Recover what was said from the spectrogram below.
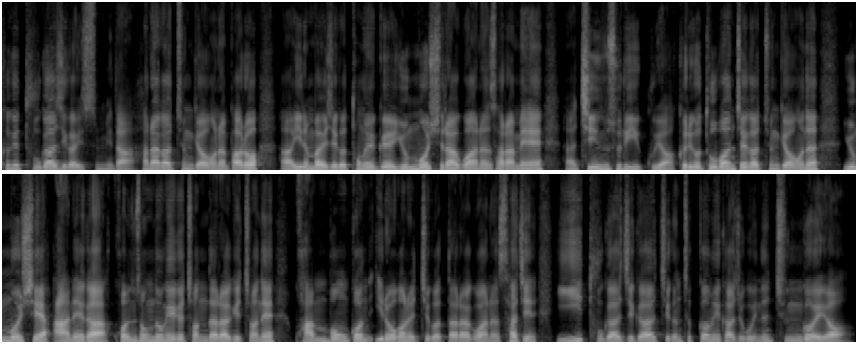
크게 두 가지가 있습니다. 하나 같은 경우는 바로 아, 이른바 이제 그 통일교의 윤모 씨라고 하는 사람의 아, 진술이 있고요. 그리고 두 번째 같은 경우는 윤모 씨의 아내가 권성동에게 전달하기 전에 관봉권 1억 원을 찍었다라고 하는 사진 이 두 가지가 지금 특검이 가지고 있는 증거예요.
